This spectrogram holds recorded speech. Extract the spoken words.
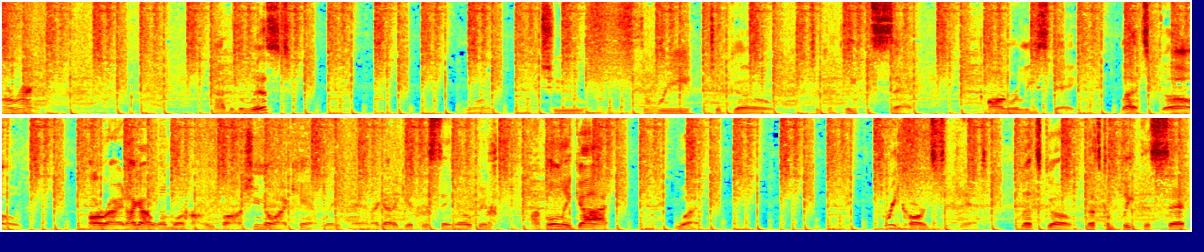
All right. Add to the list. One, two, three to go to complete the set on release day. Let's go. All right, I got one more hobby box. You know I can't wait, man. I got to get this thing open. I've only got, what, three cards to get. Let's go. Let's complete this set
